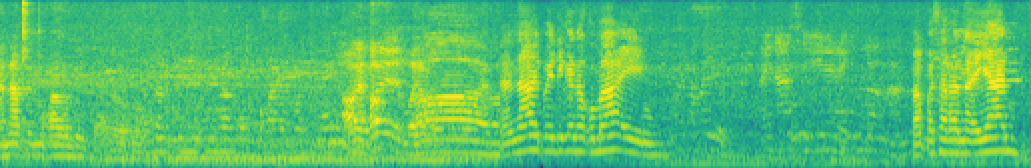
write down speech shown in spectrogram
Hanapin mo ka ako dito. Oo. Ay, ay, wala. Nanay, pwede ka na kumain. Ay, nasi Eric. Papasara na iyan.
